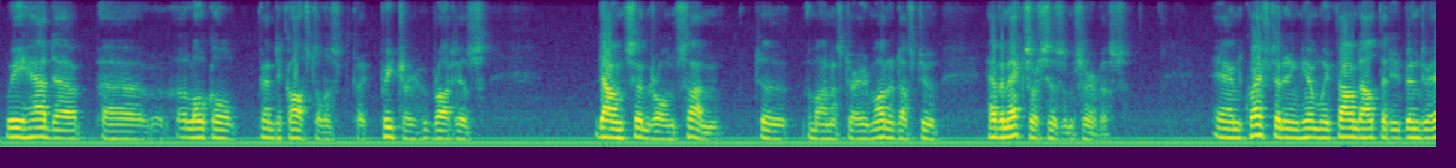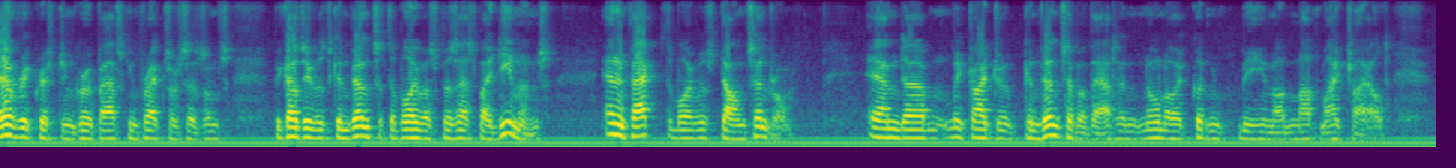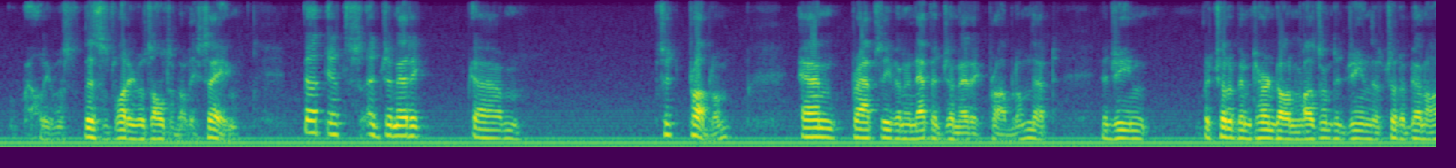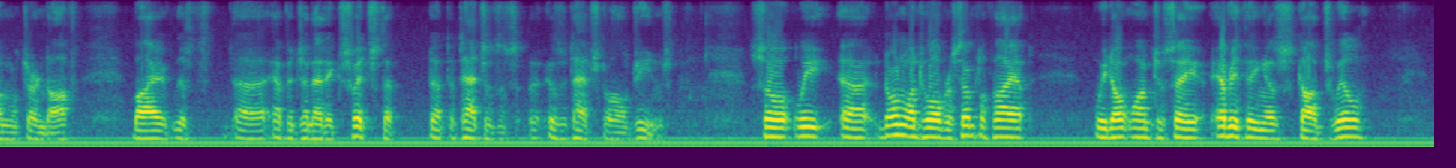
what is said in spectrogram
we had a, a, a local Pentecostalist preacher who brought his Down syndrome son to the monastery and wanted us to have an exorcism service. And questioning him, we found out that he'd been to every Christian group asking for exorcisms because he was convinced that the boy was possessed by demons. And in fact, the boy was Down syndrome. And um, we tried to convince him of that, and no, no, it couldn't be, you know, not my child. Well, he was. This is what he was ultimately saying, but it's a genetic um, problem, and perhaps even an epigenetic problem that a gene that should have been turned on wasn't, a gene that should have been on was turned off by this uh, epigenetic switch that, that attaches is attached to all genes. So we uh, don't want to oversimplify it. We don't want to say everything is God's will.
